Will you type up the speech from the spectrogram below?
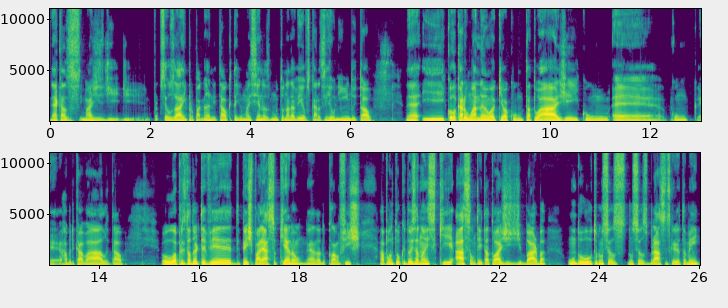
né? Aquelas imagens de, de para você usar em propaganda e tal, que tem umas cenas muito nada a ver, os caras se reunindo e tal, né? E colocaram um anão aqui, ó, com tatuagem, com é, com é, rabo de cavalo e tal. O apresentador TV de peixe palhaço Canon, né, do Clownfish, apontou que dois anões que assam têm tatuagens de barba um do outro nos seus, nos seus braços. Escreveu também.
